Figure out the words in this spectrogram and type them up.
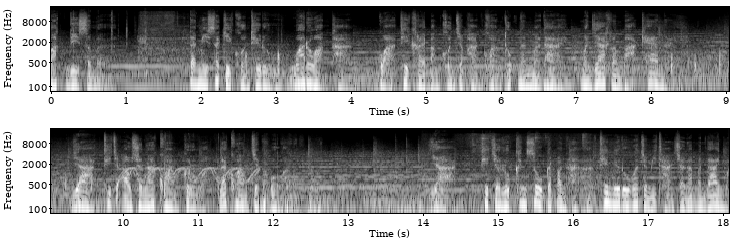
มักดีเสมอ แต่มีสักกี่คนที่รู้ว่าระหว่างทางกว่าที่ใครบางคนจะผ่านความทุกข์นั้นมาได้ มันยากลำบากแค่ไหน ยากที่จะเอาชนะความกลัวและความเจ็บปวดยากที่จะลุกขึ้นสู้กับปัญหาที่ไม่รู้ว่าจะมีทางชนะมันได้ไหม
